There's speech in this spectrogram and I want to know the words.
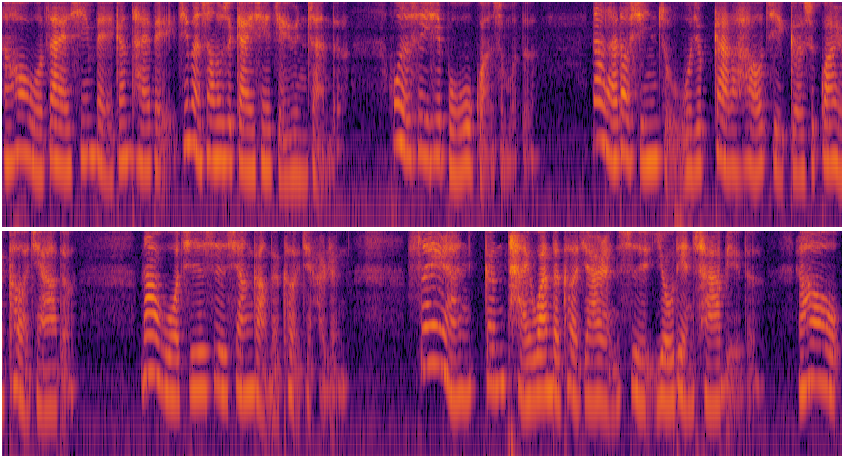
然后我在新北跟台北基本上都是盖一些捷运站的，或者是一些博物馆什么的。那来到新竹，我就盖了好几个是关于客家的。那我其实是香港的客家人，虽然跟台湾的客家人是有点差别的。然后。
